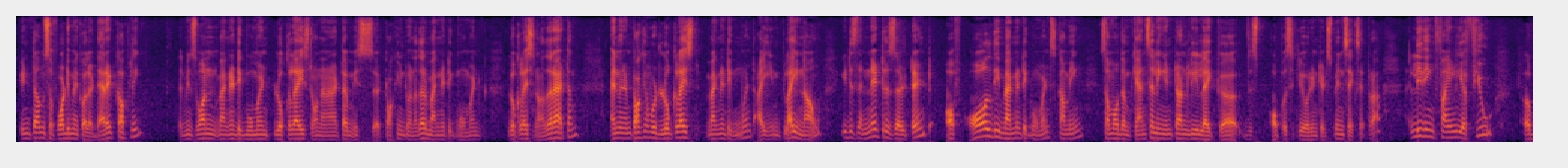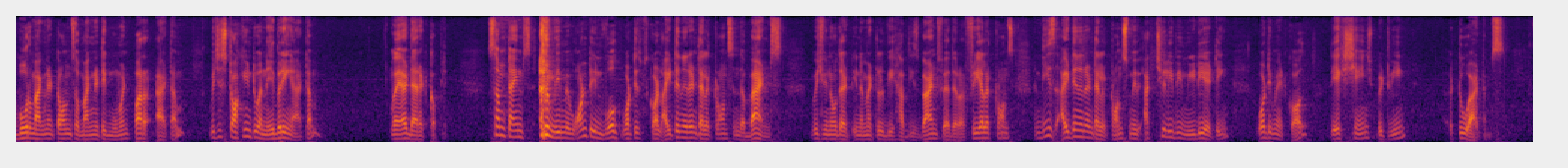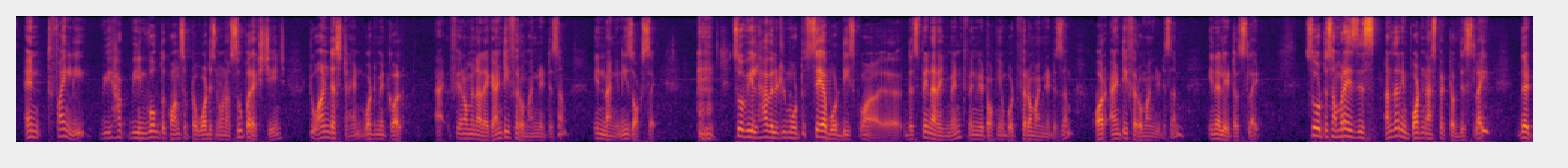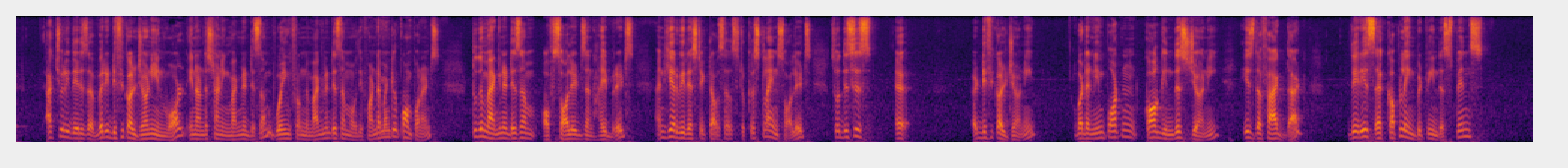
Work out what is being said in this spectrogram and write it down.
in terms of what you may call a direct coupling. That means, one magnetic moment localized on an atom is uh, talking to another magnetic moment localized on another atom and when I am talking about localized magnetic moment, I imply now it is a net resultant of all the magnetic moments coming, some of them cancelling internally like uh, this oppositely oriented spins etcetera, leaving finally a few uh, Bohr magnetons of magnetic moment per atom, which is talking to a neighboring atom via direct coupling. Sometimes we may want to invoke what is called itinerant electrons in the bands, which we know that in a metal we have these bands where there are free electrons and these itinerant electrons may actually be mediating what you might call the exchange between uh, two atoms. And finally, we have we invoke the concept of what is known as super exchange to understand what we may call uh, phenomena like antiferromagnetism in manganese oxide. so, we will have a little more to say about these uh, the spin arrangement when we are talking about ferromagnetism or antiferromagnetism in a later slide. So, to summarize this another important aspect of this slide that actually there is a very difficult journey involved in understanding magnetism going from the magnetism of the fundamental components to the magnetism of solids and hybrids and here we restrict ourselves to crystalline solids. So, this is a, a difficult journey, but an important cog in this journey is the fact that there is a coupling between the spins,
